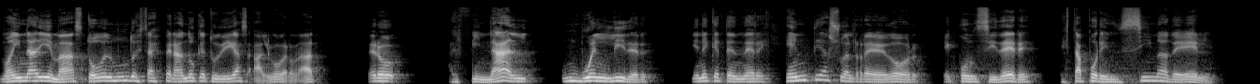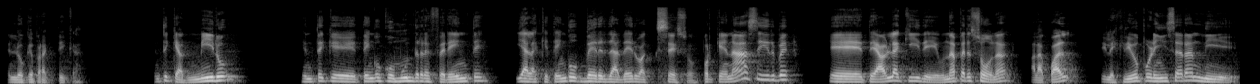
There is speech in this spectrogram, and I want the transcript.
no hay nadie más, todo el mundo está esperando que tú digas algo, ¿verdad? Pero al final, un buen líder tiene que tener gente a su alrededor que considere está por encima de él en lo que practica. Gente que admiro, gente que tengo como un referente y a la que tengo verdadero acceso. Porque nada sirve que te hable aquí de una persona a la cual, si le escribo por Instagram, ni,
